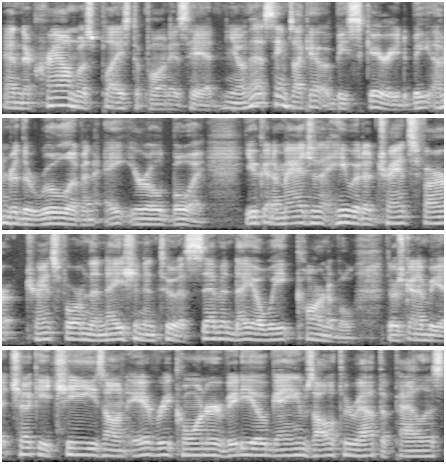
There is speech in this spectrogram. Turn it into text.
and the crown was placed upon his head. You know, that seems like it would be scary to be under the rule of an eight year old boy. You can imagine that he would have transfer, transformed the nation into a seven day a week carnival. There's going to be a Chuck E. Cheese on every corner, video games all throughout the palace.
